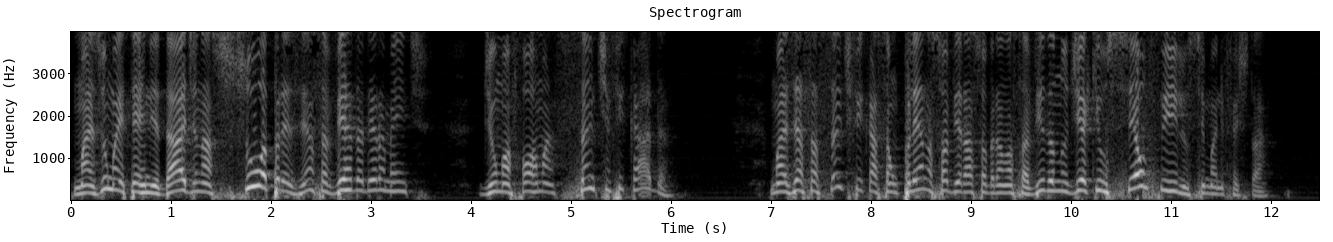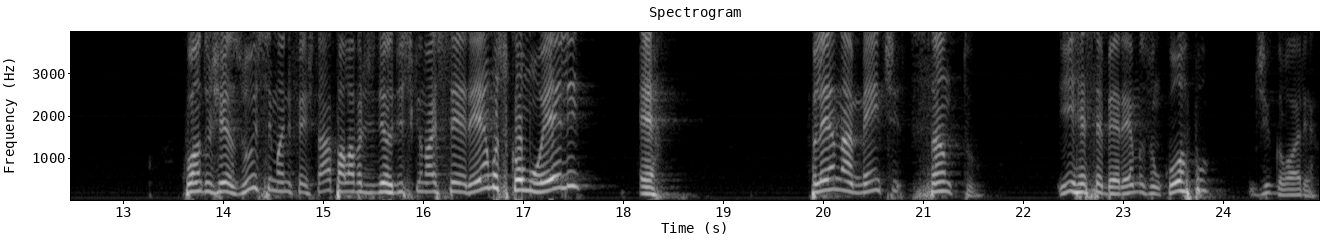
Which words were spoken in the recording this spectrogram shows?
mas uma eternidade na Sua presença verdadeiramente, de uma forma santificada. Mas essa santificação plena só virá sobre a nossa vida no dia que o Seu Filho se manifestar. Quando Jesus se manifestar, a palavra de Deus diz que nós seremos como Ele é plenamente santo e receberemos um corpo de glória.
